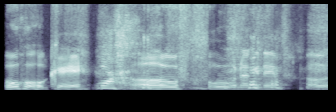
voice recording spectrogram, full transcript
Oh, okay. Ja. Oh, oh unangenehm. Oh,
